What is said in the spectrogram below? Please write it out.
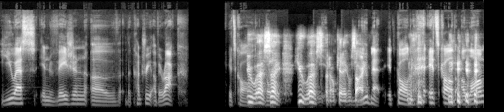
U.S. invasion of the country of Iraq. It's called the- USA, US. Oh, no, I'm kidding. I'm sorry. you bet. It's called it's called a long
